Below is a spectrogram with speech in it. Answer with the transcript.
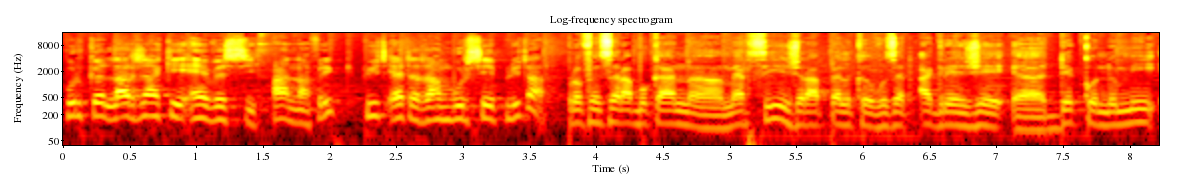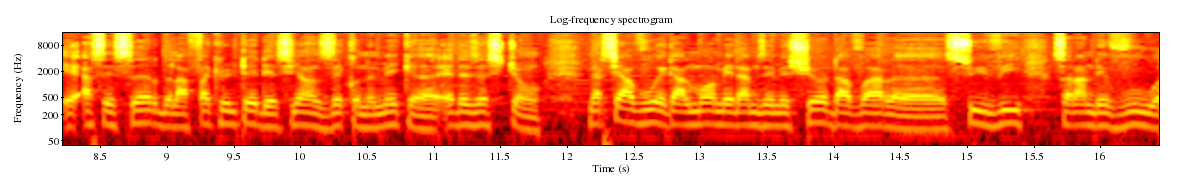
pour que l'argent qui est investi en Afrique puisse être remboursé plus tard. Professeur Aboukan, euh, merci. Je rappelle que vous êtes agrégé euh, d'économie et assesseur de la faculté des sciences économiques euh, et de gestion. Merci à vous également, mesdames et messieurs, d'avoir suivi ce rendez-vous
